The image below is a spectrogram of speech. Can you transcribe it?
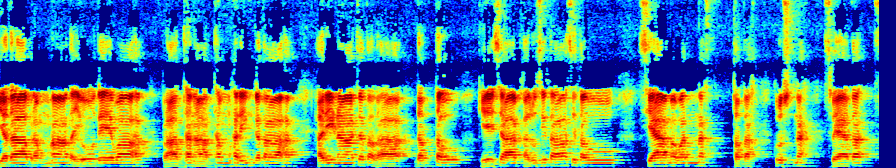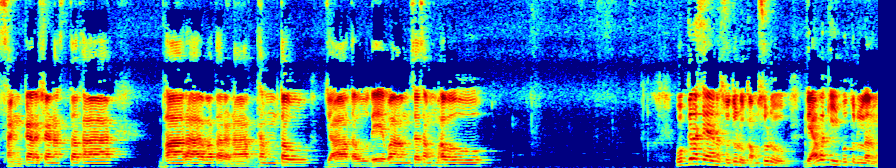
యదా బ్రహ్మాదయో దేవా ప్రార్థనార్థం హరింగతా హరిణా చ తదా దత్తౌ కేశా ఖలు సితాసితౌ శ్యామవర్ణస్తత కృష్ణ శ్వేత సంకర్షణస్తథా భారావతరణార్థం తౌ జాతౌ దేవాంశ సంభవౌ ఉగ్రసేన సుతుడు కంసుడు దేవకీపుత్రులను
